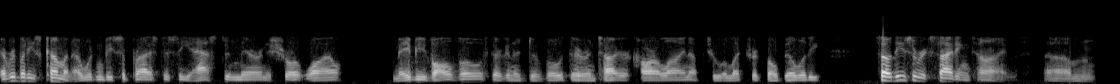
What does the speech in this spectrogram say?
everybody's coming. I wouldn't be surprised to see Aston there in a short while. Maybe Volvo if they're going to devote their entire car lineup to electric mobility. So these are exciting times. Um,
